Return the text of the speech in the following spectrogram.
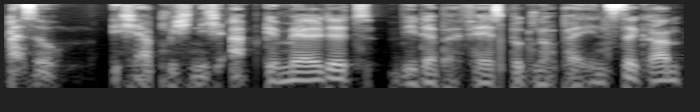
Also ich habe mich nicht abgemeldet, weder bei Facebook noch bei Instagram.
